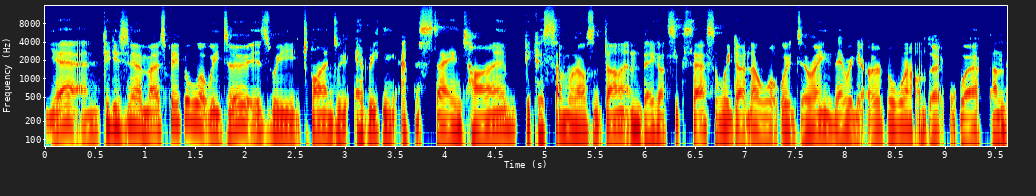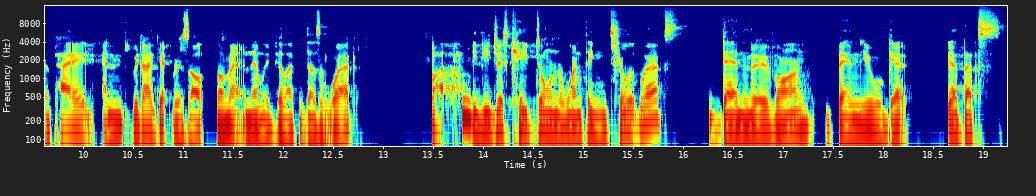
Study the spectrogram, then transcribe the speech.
Yeah. And because, you know, most people, what we do is we try and do everything at the same time because someone else has done it and they got success and we don't know what we're doing. Then we get overwhelmed, work underpaid, and we don't get results from it. And then we feel like it doesn't work. But hmm. if you just keep doing the one thing until it works, then move on, then you will get, that's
